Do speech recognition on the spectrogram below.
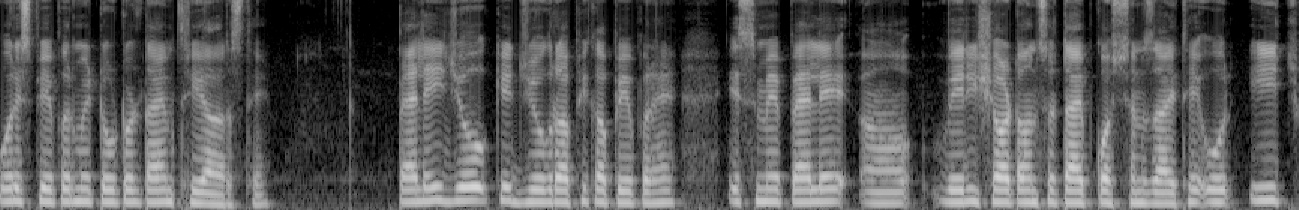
और इस पेपर में टोटल टाइम थ्री आवर्स थे। पहले ही जो कि जियोग्राफी का पेपर है, इसमें पहले very short answer type question आए थे और ईच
